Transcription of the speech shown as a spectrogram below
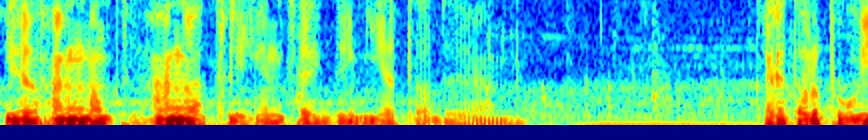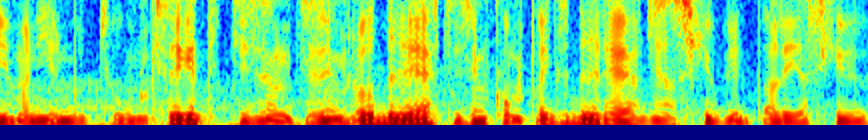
in een hangmat, hangmat liggend. Hè. Ik denk niet dat dat... eh, dat je dat op een goede manier moet doen. Ik zeg het, het is een, het is een groot bedrijf, het is een complex bedrijf. Dus als je, als je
